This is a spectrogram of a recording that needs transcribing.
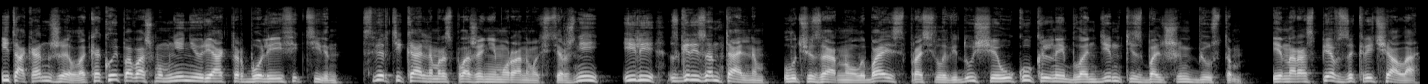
«Итак, Анжела, какой, по вашему мнению, реактор более эффективен? С вертикальным расположением урановых стержней или с горизонтальным?» Лучезарно улыбаясь, спросила ведущая у кукольной блондинки с большим бюстом и нараспев закричала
